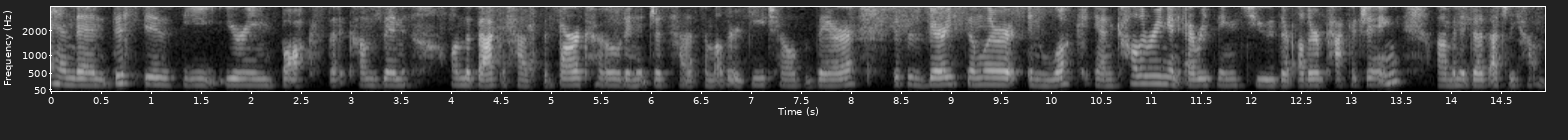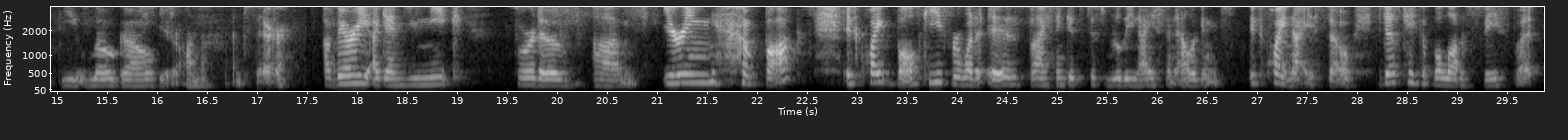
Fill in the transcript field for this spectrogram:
And then this is the earring box that it comes in. On the back it has the barcode and it just has some other details there. This is very similar in look and coloring and everything to their other packaging. Um, and it does actually have the logo here on the front there. A very, again, unique sort of um, earring box. It's quite bulky for what it is, but I think it's just really nice and elegant. It's, it's quite nice. So it does take up a lot of space, but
